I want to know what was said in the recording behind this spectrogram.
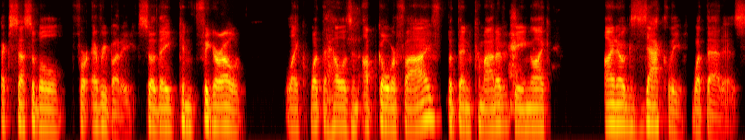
accessible for everybody so they can figure out like what the hell is an up goer five but then come out of it being like i know exactly what that is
